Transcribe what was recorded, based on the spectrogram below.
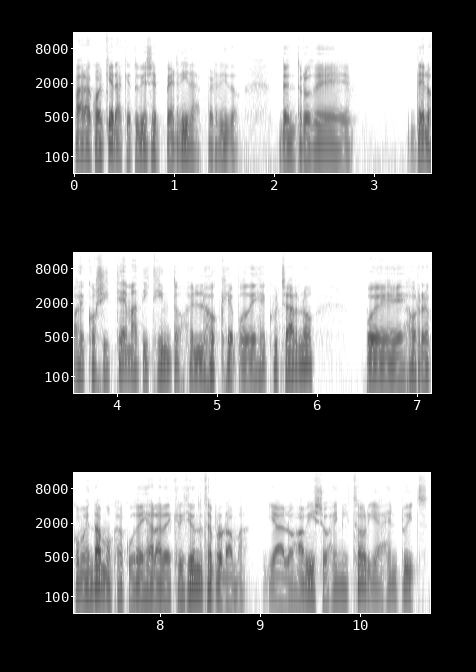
Para cualquiera que tuviese perdida, perdido dentro de, de los ecosistemas distintos en los que podéis escucharnos, pues os recomendamos que acudáis a la descripción de este programa y a los avisos en historias, en tweets,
